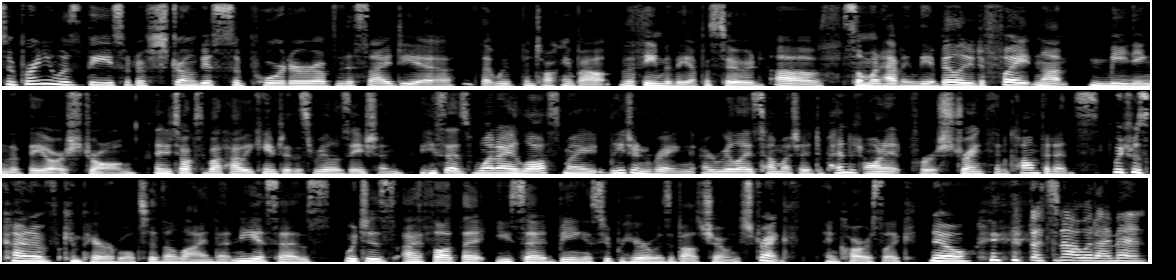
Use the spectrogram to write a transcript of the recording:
So Brainy was the sort of strongest supporter of this idea that we've been talking about, the theme of the episode of someone having the ability to fight, not meaning that they are strong. And he talks about how he came to this realization. He says, When I lost my Legion ring, I realized how much I depended on it for strength and confidence, which was kind of comparable to the line that Nia says, which is, I thought that you said being a superhero was about showing strength. And Kara's like, no. That's not what I meant.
